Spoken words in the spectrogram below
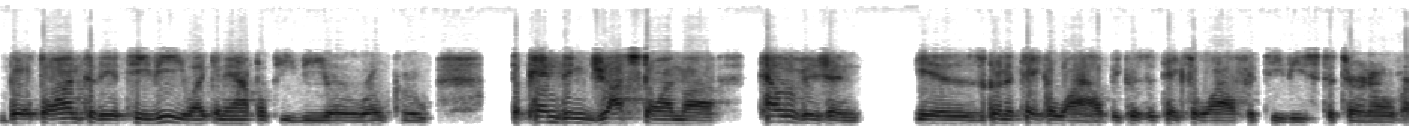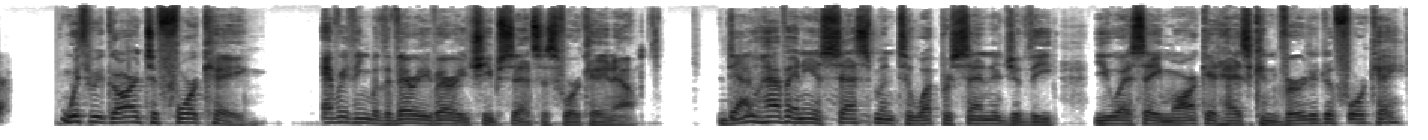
bolt onto their TV, like an Apple TV or a Roku, depending just on the television is going to take a while because it takes a while for TVs to turn over. With regard to 4K, everything but the very, very cheap sets is 4K now. Do yes. you have any assessment to what percentage of the USA market has converted to 4K?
